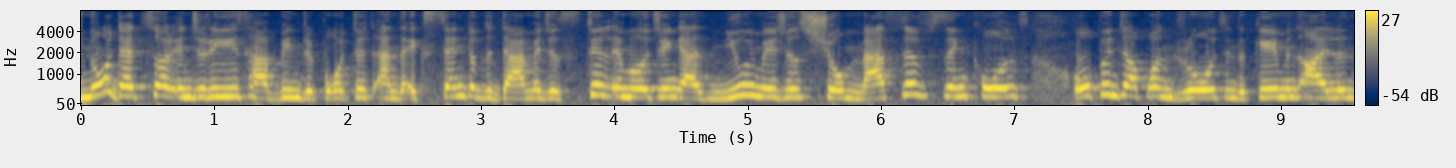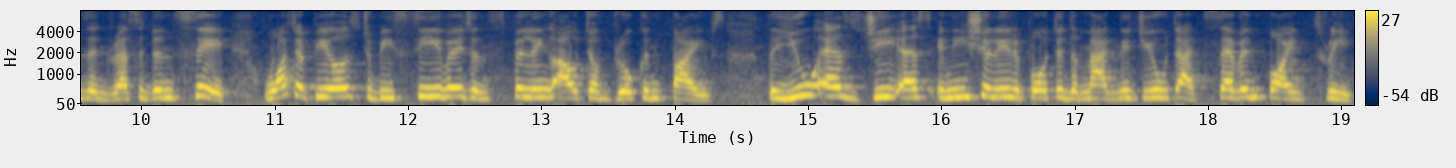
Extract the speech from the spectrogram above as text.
No deaths or injuries have been reported and the extent of the damage is still emerging as new images show massive sinkholes opened up on roads in the Cayman Islands and residents say what appears to be sewage and spilling out of broken pipes. The USGS initially reported the magnitude at 7.3.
